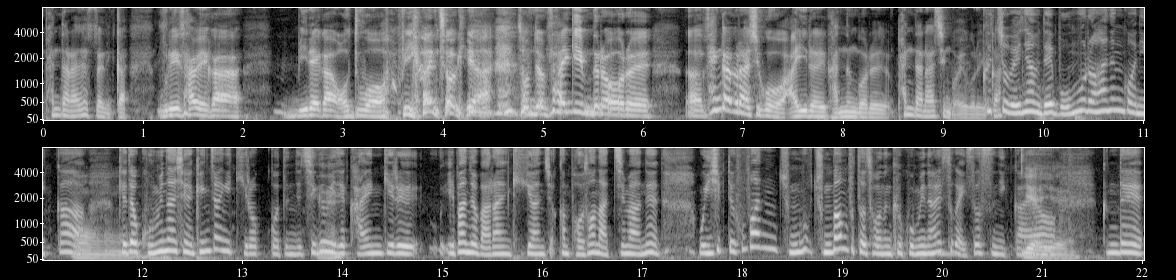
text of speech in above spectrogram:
판단하셨어요. 그러니까 우리 사회가 미래가 어두워 비관적이야 점점 살기 힘들어를 어, 생각을 하시고 아이를 갖는 거를 판단하신 거예요. 그러니까. 그렇죠. 왜냐하면 내 몸으로 하는 거니까 어. 게다가 고민할 시간이 굉장히 길었거든요. 지금 네. 이제 가임기를 일반적으로 말하는 기간 약간 벗어났지만은 뭐 20대 후반 중, 중반부터 저는 그 고민을 할 수가 예, 있었으니까요. 예. 근데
